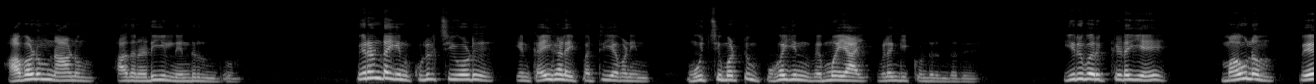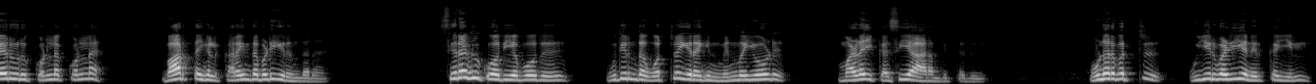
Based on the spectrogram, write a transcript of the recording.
அவனும் நானும் அதன் அடியில் நின்றிருந்தோம். பிரண்டையின் குளிர்ச்சியோடு என் கைகளை பற்றியவனின் மூச்சு மட்டும் புகையின் வெம்மையாய் விளங்கிக் கொண்டிருந்தது. இருவருக்கிடையே மௌனம் பேருரு கொல்ல கொல்ல வார்த்தைகள் கரைந்தபடி இருந்தன. சிறகு கோதிய போது உதிர்ந்த ஒற்றை இறகின் மென்மையோடு மழை கசிய ஆரம்பித்தது. உணர்வற்று உயிர் வழிய நிற்கையில்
